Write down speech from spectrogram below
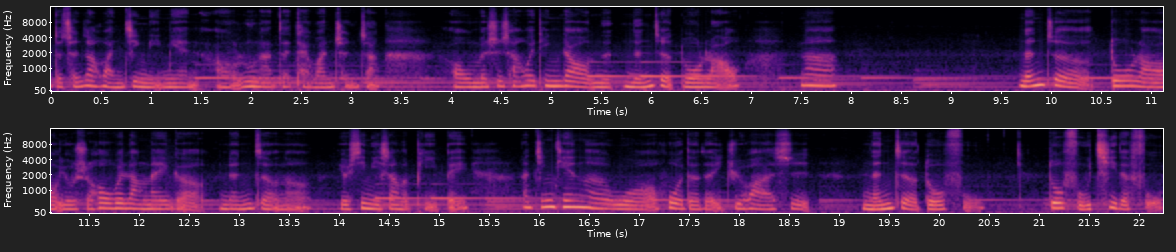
的成长环境里面，呃，露娜在台湾成长，呃，我们时常会听到能能者多劳。那能者多劳有时候会让那个能者呢有心理上的疲惫。那今天呢，我获得的一句话是能者多福，多福气的福。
